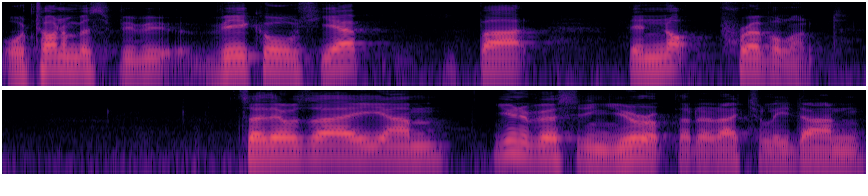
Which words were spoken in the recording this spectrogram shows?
Autonomous vehicles, yep, but they're not prevalent. So there was a um, university in Europe that had actually done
